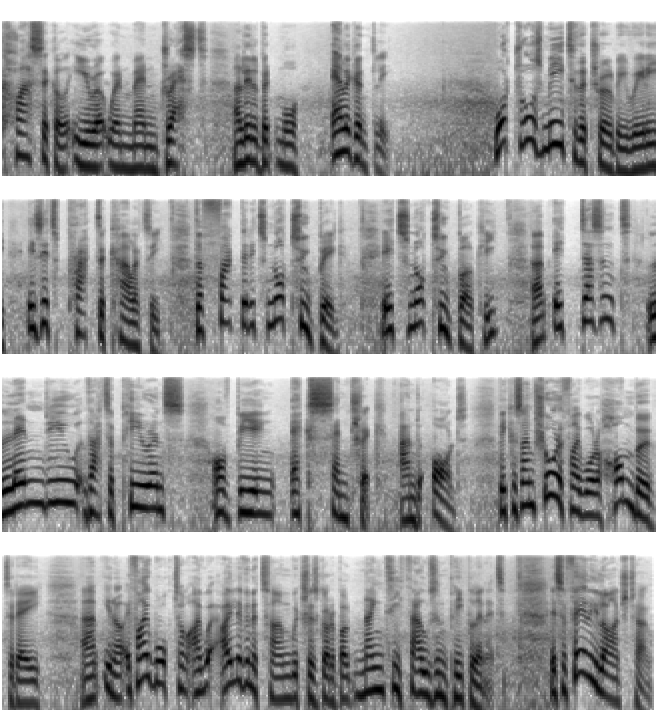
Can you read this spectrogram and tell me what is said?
classical era when men dressed a little bit more elegantly. What draws me to the Trilby really is its practicality. The fact that it's not too big It's not too bulky. Um, it doesn't lend you that appearance of being eccentric and odd. Because I'm sure if I wore a Homburg today, um, you know, if I walked on, I, I live in a town which has got about 90,000 people in it. It's a fairly large town.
